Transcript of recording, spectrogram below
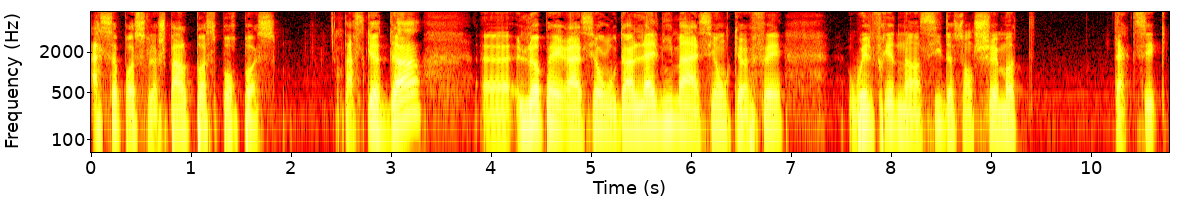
à ce poste-là. Je parle poste pour poste. Parce que dans euh, l'opération ou dans l'animation que fait Wilfrid Nancy de son schéma tactique,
